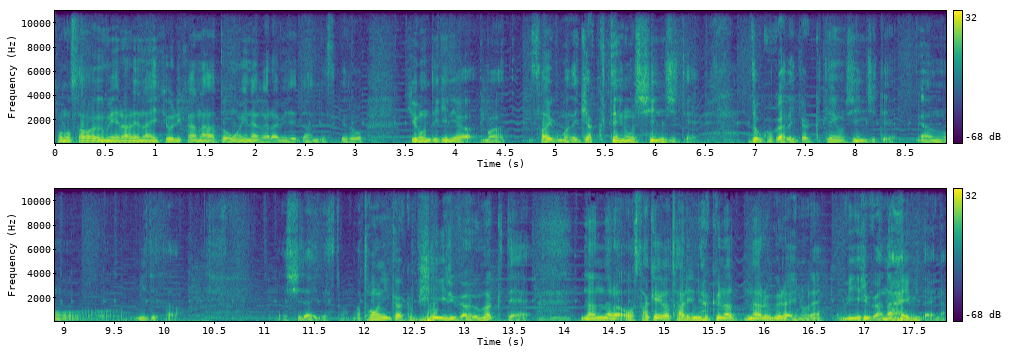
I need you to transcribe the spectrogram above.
この差は埋められない距離かなと思いながら見てたんですけど基本的にはまあ最後まで逆転を信じてどこかで逆転を信じて、あのー見てた次第ですと、まあ、とにかくビールがうまくてなんならお酒が足りなくなるぐらいのねビールがないみたいな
